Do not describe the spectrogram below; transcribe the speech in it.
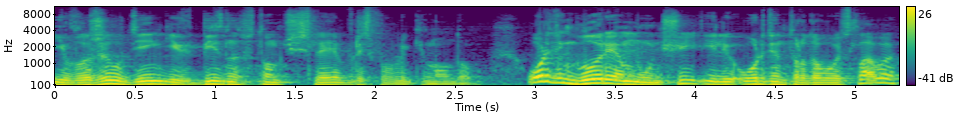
и вложил деньги в бизнес, в том числе в Республике Молдова. Орден Глория Мунчи или Орден Трудовой Славы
